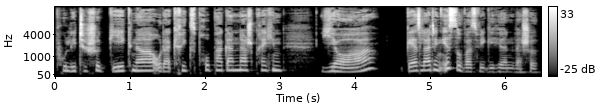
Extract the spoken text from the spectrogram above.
politische Gegner oder Kriegspropaganda sprechen. Ja, Gaslighting ist sowas wie Gehirnwäsche.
